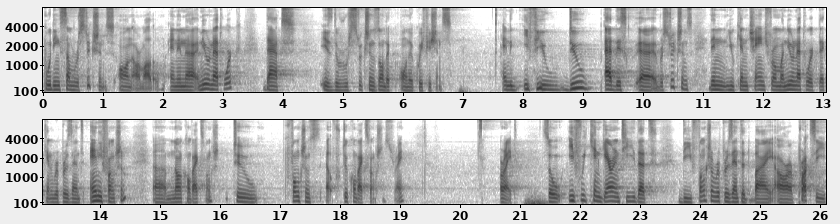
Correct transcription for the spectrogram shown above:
putting some restrictions on our model. And in a neural network, that is the restrictions on the, on the coefficients. And if you do add these uh, restrictions, then you can change from a neural network that can represent any function, um, non-convex function, to functions, uh, to convex functions, right? All right, so if we can guarantee that the function represented by our proxy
